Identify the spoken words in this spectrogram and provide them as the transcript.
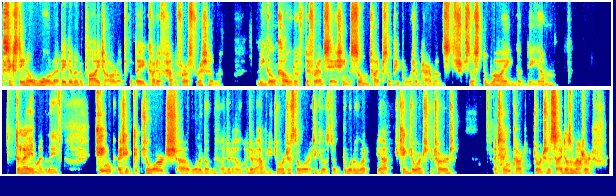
1601. They didn't apply to Ireland, but they kind of had the first written legal code of differentiating some types of people with impairments, such as the blind and the um, the lame, I believe. King, I think George, uh, one of them, I don't know, I don't know how many Georges there were. I think it was the, the one who had, yeah, King George the Third I think, or George it doesn't matter,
